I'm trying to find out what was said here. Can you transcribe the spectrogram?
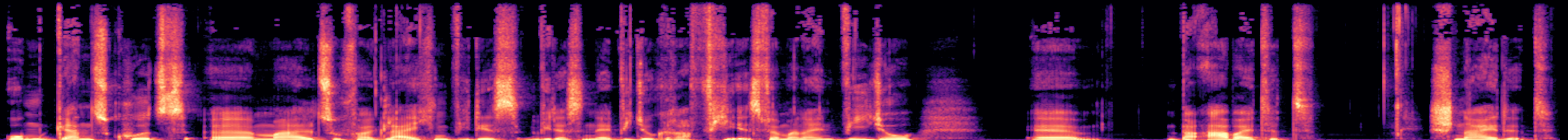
Um ganz kurz äh, mal zu vergleichen, wie das, wie das in der Videografie ist. Wenn man ein Video äh, bearbeitet, schneidet,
